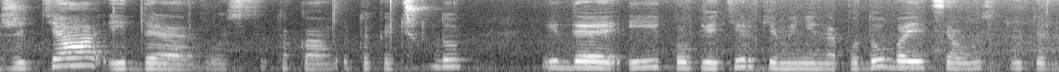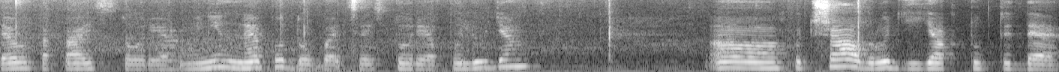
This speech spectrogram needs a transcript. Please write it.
життя, іде ось така, таке чудо іде, і по п'ятірки мені не подобається. Ось тут іде така історія. Мені не подобається історія по людям. Хоча, вроді, як тут іде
